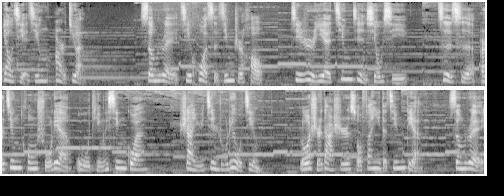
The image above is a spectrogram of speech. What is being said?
要解经》二卷。僧瑞既获此经之后，即日夜精进修习，自此而精通熟练五庭星观，善于进入六境。罗什大师所翻译的经典，僧瑞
